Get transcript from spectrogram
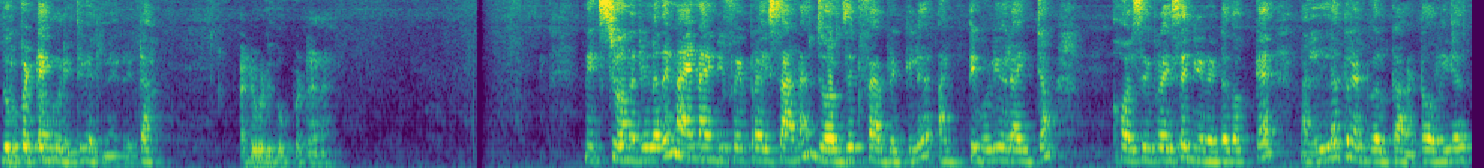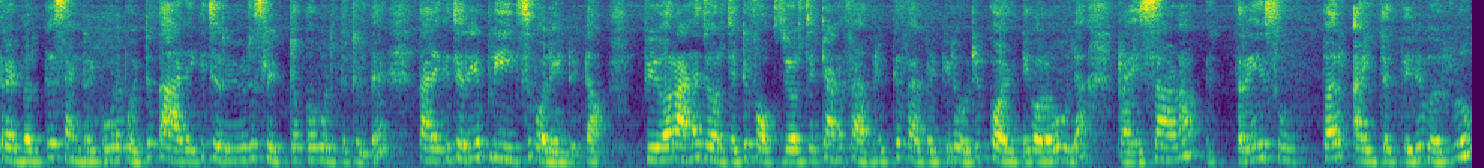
ദുപ്പട്ടയും കൂടിയിട്ട് വരുന്നുണ്ട് കേട്ടോ അടിപൊളി ദുപ്പട്ടയാണ്. നെക്സ്റ്റ് വന്നിട്ടുള്ളത് നയൻ നയന്റി ഫൈവ് പ്രൈസാണ് ആണ് ജോർജറ്റ് ഫാബ്രിക്കിൽ അടിപൊളി ഒരു ഐറ്റം ഹോൾസെയിൽ പ്രൈസ് തന്നെയാണ് കേട്ടോ. അതൊക്കെ നല്ല ത്രെഡ് വർക്കാണ് കേട്ടോ. റിയൽ ത്രെഡ് വർക്ക് സെന്ററിൽ കൂടെ പോയിട്ട് താഴേക്ക് ചെറിയൊരു സ്ലിറ്റൊക്കെ കൊടുത്തിട്ടുണ്ട്. താഴേക്ക് ചെറിയ പ്ലീറ്റ്സ് പോലെ ഉണ്ട് കേട്ടോ. പ്യുവറാണ് ജോർജറ്റ് ഫോക്സ് ജോർജറ്റ് ആണ് ഫാബ്രിക് ഫാബ്രിക്കിൽ ഒരു ക്വാളിറ്റി കുറവുമില്ല. പ്രൈസാണ് ഇത്രയും സൂപ്പർ ഐറ്റത്തിന് വെറും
